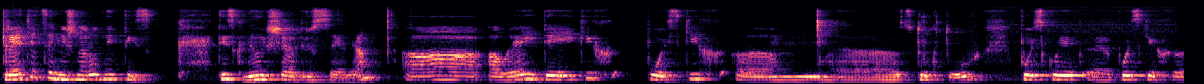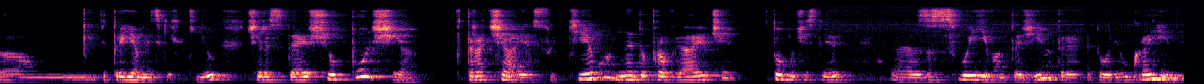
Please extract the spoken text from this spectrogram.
Третє це міжнародний тиск. Тиск не лише Брюсселя, а, але й деяких польських ем, е, структур, польської, е, польських ем, підприємницьких кіл через те, що Польща втрачає суттєво, не доправляючи, в тому числі е, за свої вантажі на територію України.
